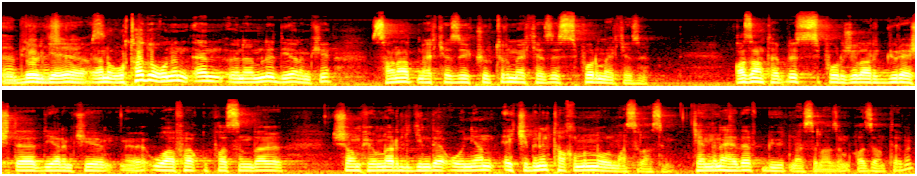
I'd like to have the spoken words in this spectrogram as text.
Ön e, plana bölgeye yani Orta Doğu'nun en önemli diyelim ki sanat merkezi, kültür merkezi, spor merkezi. Gaziantep'li sporcular güreşte diyelim ki e, UEFA kupasında Şampiyonlar Ligi'nde oynayan ekibinin takımının olması lazım. Kendine hedef büyütmesi lazım Gaziantep'in.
